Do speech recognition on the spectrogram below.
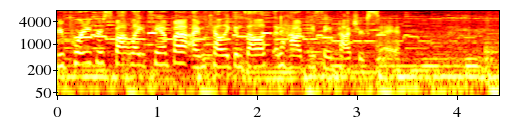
Reporting for Spotlight Tampa, I'm Kelly Gonzalez, and happy St. Patrick's Day.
